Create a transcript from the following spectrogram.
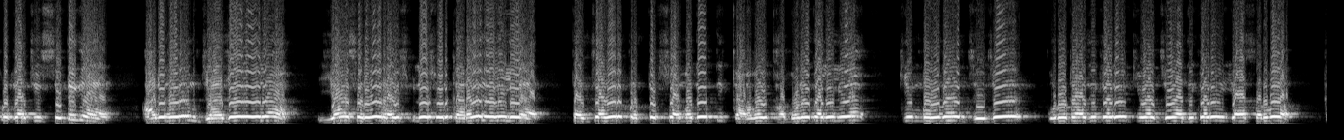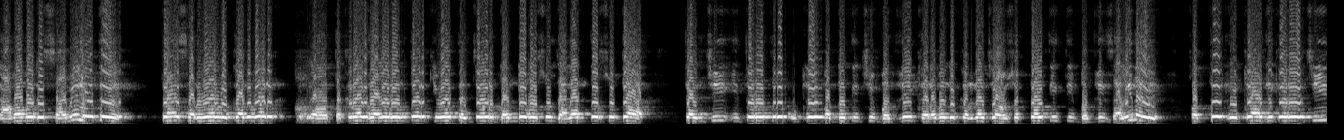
प्रकारची सेटिंग आहे. आणि म्हणून ज्या ज्या वेळेला या सर्व राईस प्लेसवर कारवाई झालेली आहे. त्यांच्यावर प्रत्यक्षामध्ये ती कारवाई थांबवण्यात आलेली आहे. किंबहुना जे जे पुरवठा अधिकारी किंवा जे अधिकारी या सर्व कामामध्ये सामील होते त्या सर्व लोकांवर तक्रार झाल्यानंतर किंवा त्यांच्यावर दंड वसूल झाल्यानंतर सुद्धा त्यांची इतरत्र कुठल्याही पद्धतीची बदली खरं म्हणजे करण्याची आवश्यकता होती. ती बदली झाली नाही. फक्त एका अधिकाऱ्याची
